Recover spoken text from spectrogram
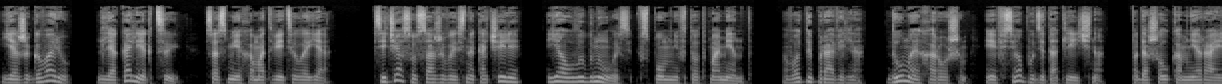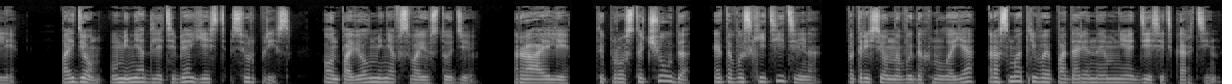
Я же говорю, для коллекции», — со смехом ответила я. Сейчас, усаживаясь на качели, я улыбнулась, вспомнив тот момент. «Вот и правильно. Думай о хорошем, и все будет отлично», — подошел ко мне Райли. Пойдем, у меня для тебя есть сюрприз». Он повел меня в свою студию. «Райли, ты просто чудо! Это восхитительно!» Потрясенно выдохнула я, рассматривая подаренные мне 10 картин.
